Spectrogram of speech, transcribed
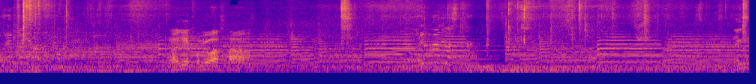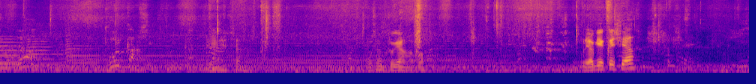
오랜만에 와서 나중에 봄에 와 사. 우선 구경하고. 여기 끝이야? 이,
